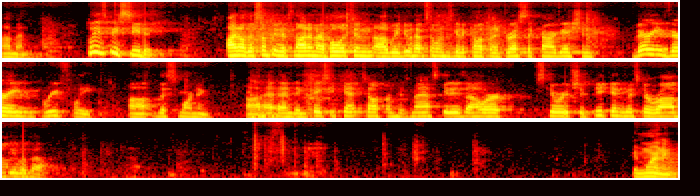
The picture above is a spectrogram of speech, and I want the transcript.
Amen. Please be seated. I know there's something that's not in our bulletin. Uh, we do have someone who's going to come up and address the congregation very, very briefly uh, this morning. Uh, and in case you can't tell from his mask, it is our Stewardship Deacon, Mr. Rob D. LaBelle. Good morning.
